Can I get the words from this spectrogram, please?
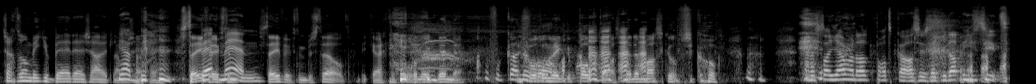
zag er wel een beetje badass uit, laat Ja, maar zeggen. Steve heeft, hem, Steve heeft hem besteld. Die krijgt hem volgende week binnen. volgende week de podcast met een masker op zijn kop. Het is dan jammer dat het podcast is, dat je dat niet ziet.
